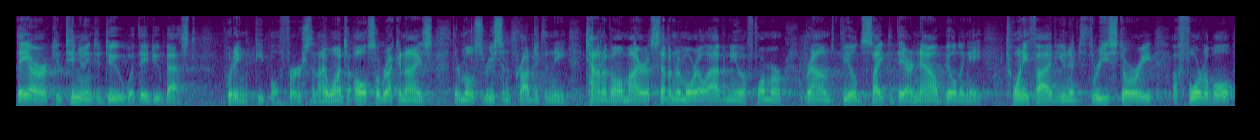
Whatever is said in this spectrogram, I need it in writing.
They are continuing to do what they do best, putting people first. And I want to also recognize their most recent project in the town of Elmira, 7 Memorial Avenue, a former brownfield site that they are now building a 25-unit, three-story, affordable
